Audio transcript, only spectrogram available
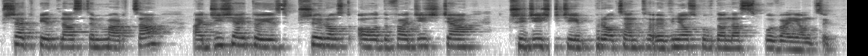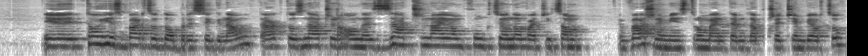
przed 15 marca, a dzisiaj to jest przyrost o 20-30% wniosków do nas spływających. Y, to jest bardzo dobry sygnał, tak? To znaczy, że one zaczynają funkcjonować i są ważnym instrumentem dla przedsiębiorców.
